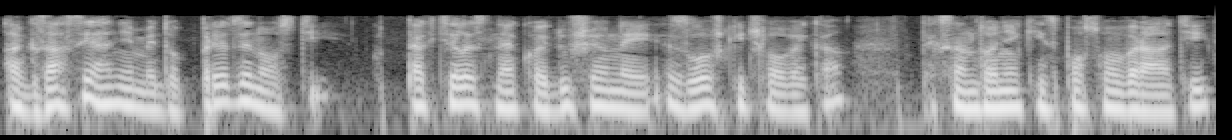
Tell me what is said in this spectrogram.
ak zasiahneme do predzenosti, tak telesnej ako aj duševnej zložky človeka, tak sa nám to nejakým spôsobom vráti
